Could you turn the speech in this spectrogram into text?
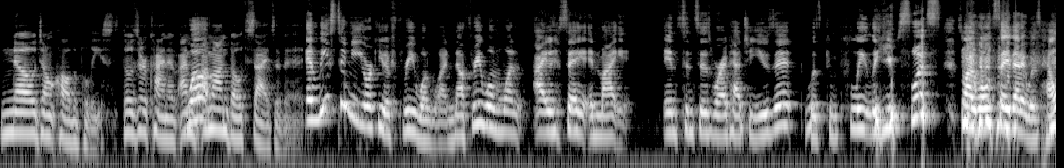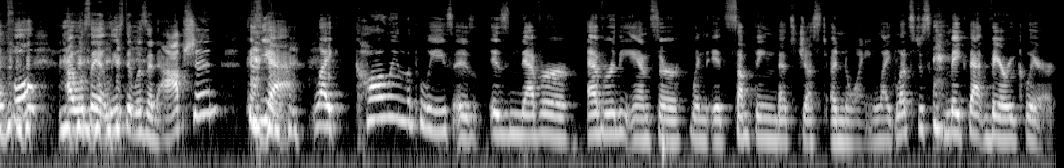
No, don't call the police. Those are kind of I'm, Well- I'm on both sides of it. At least in New York, you have 311. Now, 311, I say in my instances where I've had to use it was completely useless. So I won't say that it was helpful. I will say at least it was an option. Cause yeah, like calling the police is, is never ever the answer when it's something that's just annoying. Like, let's just make that very clear.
